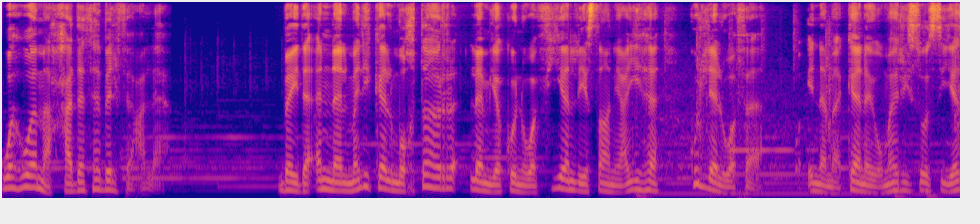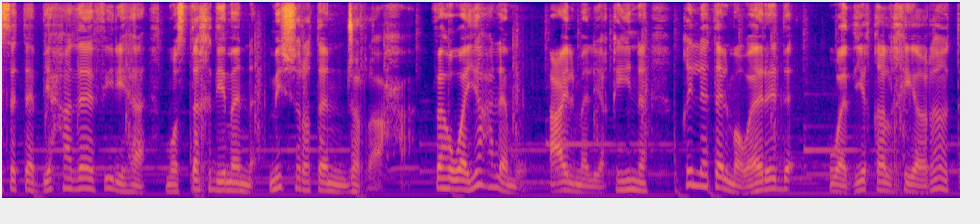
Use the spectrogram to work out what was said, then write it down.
وهو ما حدث بالفعل. بيد أن الملك المختار لم يكن وفيا لصانعيها كل الوفاء وإنما كان يمارس السياسة بحذافيرها مستخدما مشرة جراح فهو يعلم علم اليقين قلة الموارد وضيق الخيارات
